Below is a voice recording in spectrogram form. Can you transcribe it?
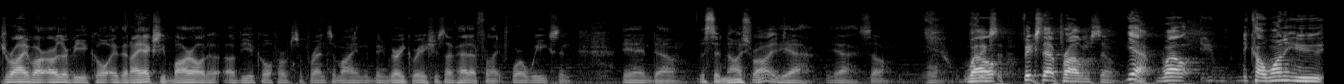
drive our other vehicle, and then I actually borrowed a, a vehicle from some friends of mine. They've been very gracious. I've had it for like four weeks, and and um, This is a nice ride. yeah, yeah. So we'll, Well- fix, fix that problem soon. Yeah. Well, Nicole, why don't you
